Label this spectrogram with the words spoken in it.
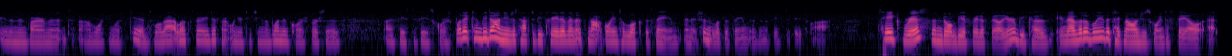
in an environment um, working with kids. Well, that looks very different when you're teaching in a blended course versus a face-to-face course. But it can be done. You just have to be creative, and it's not going to look the same, and it shouldn't look the same as in a face-to-face class take risks and don't be afraid of failure because inevitably the technology is going to fail at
